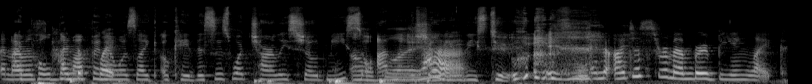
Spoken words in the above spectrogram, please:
And I, I was pulled them up and like, I was like, okay, this is what Charlie showed me, so Oh, I'm gonna show Yeah. you these two. and I just remember being like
